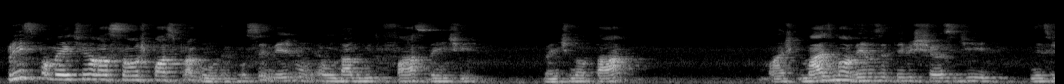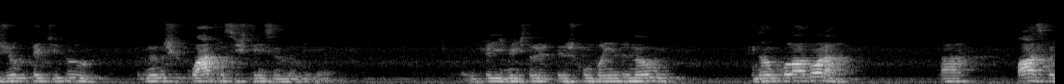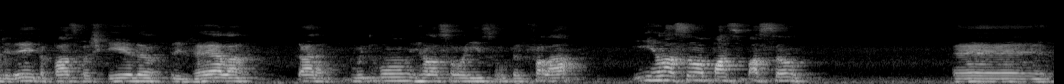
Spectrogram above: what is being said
Principalmente em relação aos passos para gol, né? Você mesmo é um dado muito fácil da gente, da gente notar, mas mais uma vez você teve chance de, nesse jogo, ter tido pelo menos quatro assistências ali, né? Infelizmente, os companheiros não, não colaboraram. Tá? Passe para a direita, passe para a esquerda, trivela. Cara, muito bom em relação a isso, não tem o que falar. E em relação à participação é,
